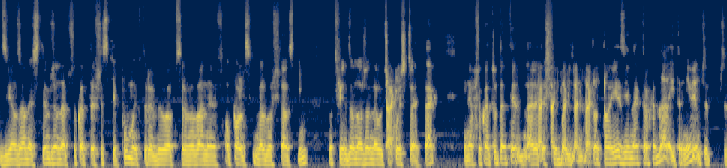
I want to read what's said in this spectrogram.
związane z tym, że na przykład te wszystkie pumy, które były obserwowane w Opolskim albo w Śląskim, potwierdzono, że one uciekły tak. z Czech, tak? I na przykład tutaj, no, ale tak, też tak, się tak, tak, tak, to, to jest jednak trochę dalej. To nie wiem, czy, czy,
